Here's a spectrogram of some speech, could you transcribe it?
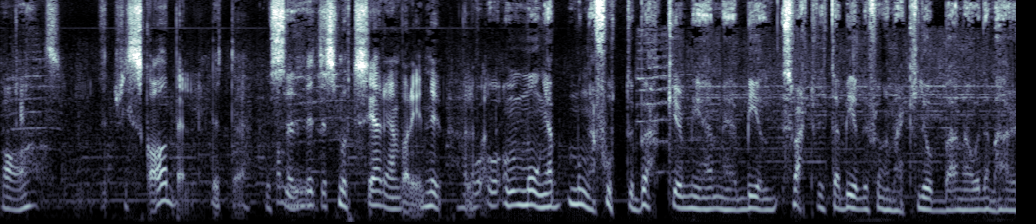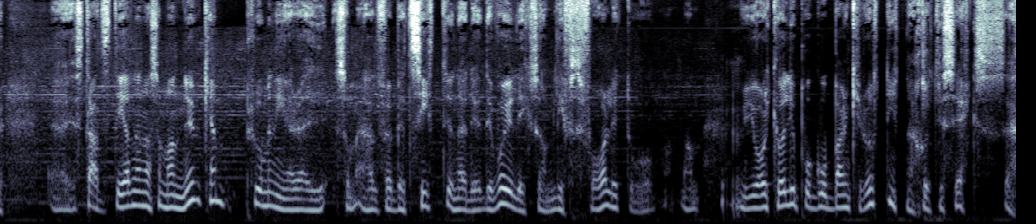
Ja. rätt riskabel, lite, lite smutsigare än vad det är nu i alla Och, fall. och, och många, många fotoböcker med, med bild, svartvita bilder från de här klubbarna och de här eh, stadsdelarna som man nu kan promenera i som Alphabet City. När det, det var ju liksom livsfarligt då. Man, Mm. New York höll ju på att gå bankrutt 1976.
